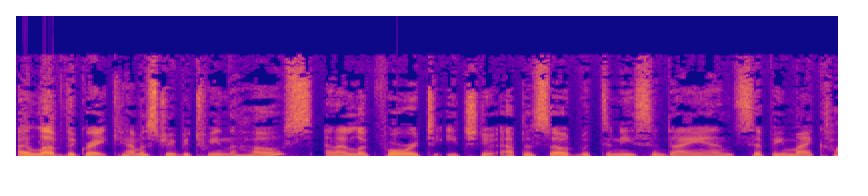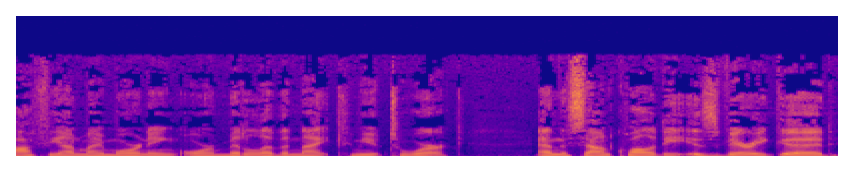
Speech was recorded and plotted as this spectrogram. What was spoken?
I love the great chemistry between the hosts, and I look forward to each new episode with Denise and Diane sipping my coffee on my morning or middle of the night commute to work. And the sound quality is very good,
